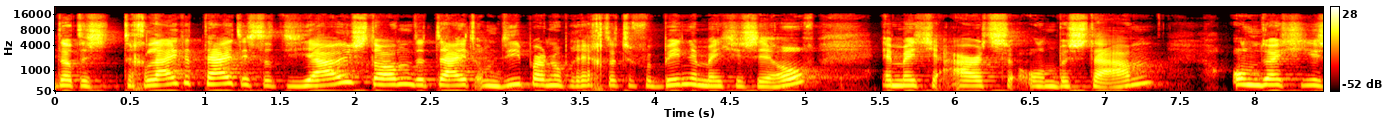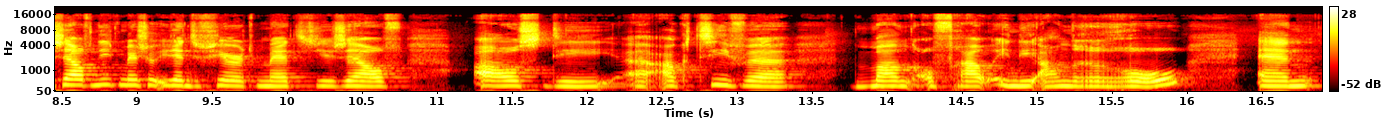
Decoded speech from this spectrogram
dat is tegelijkertijd is dat juist dan de tijd om dieper en oprechter te verbinden met jezelf en met je aardse onbestaan. Omdat je jezelf niet meer zo identificeert met jezelf als die uh, actieve man of vrouw in die andere rol. En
